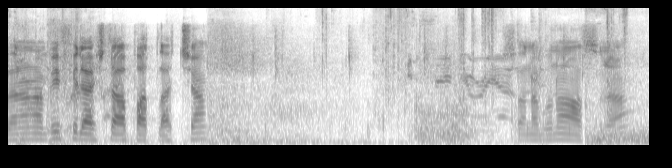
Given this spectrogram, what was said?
Ben ona bir flash daha patlatacağım. Sonra bunu alsın o.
